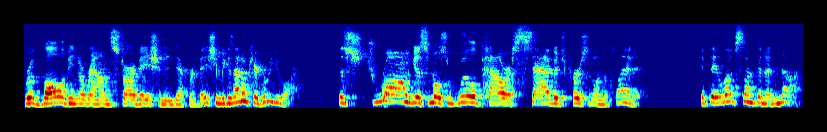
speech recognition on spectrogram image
revolving around starvation and deprivation because I don't care who you are. The strongest, most willpower, savage person on the planet, if they love something enough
